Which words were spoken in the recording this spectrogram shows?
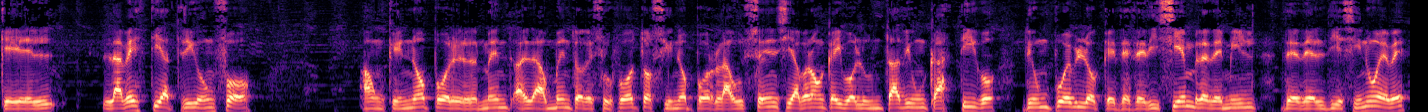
que la bestia triunfó, aunque no por el aumento, de sus votos, sino por la ausencia, bronca y voluntad de un castigo de un pueblo que desde diciembre de mil, del 19,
